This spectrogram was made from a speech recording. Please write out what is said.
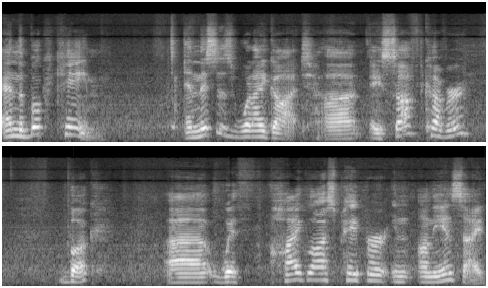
And the book came and this is what I got. Uh, a soft cover book uh, with high gloss paper in, on the inside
